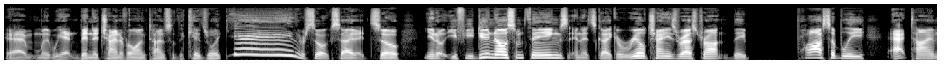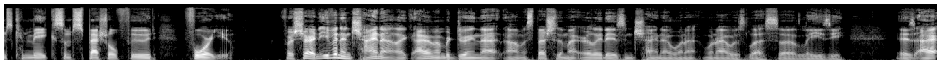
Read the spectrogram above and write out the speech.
We hadn't been to China for a long time, so the kids were like, "Yay!" They're so excited. So you know, if you do know some things, and it's like a real Chinese restaurant, they possibly at times can make some special food for you. For sure, and even in China, like I remember doing that, um, especially in my early days in China when I when I was less uh, lazy. Is I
